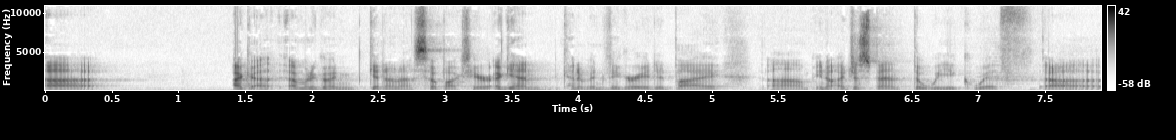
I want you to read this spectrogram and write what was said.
uh, I got, I'm going to go ahead and get on a soapbox here. Again, kind of invigorated by, um, you know, I just spent the week with uh,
